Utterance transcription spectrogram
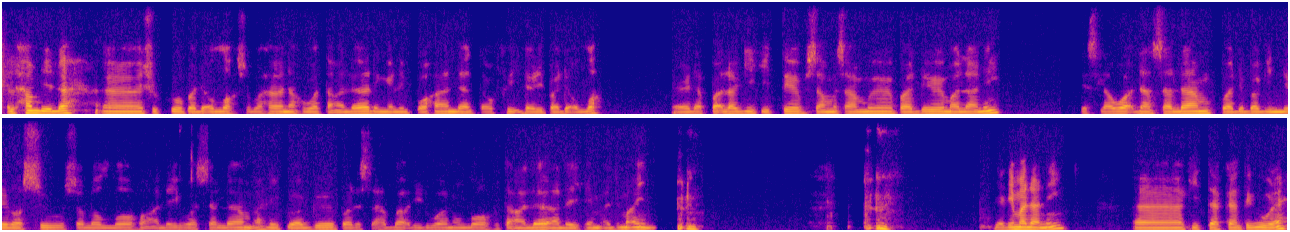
Alhamdulillah uh, syukur pada Allah Subhanahu Wa Taala dengan limpahan dan taufik daripada Allah uh, dapat lagi kita bersama-sama pada malam ni selawat dan salam kepada baginda Rasul sallallahu alaihi wasallam ahli keluarga para sahabat ridwanullah taala alaihim ajmain. Jadi malam ni uh, kita akan terus eh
